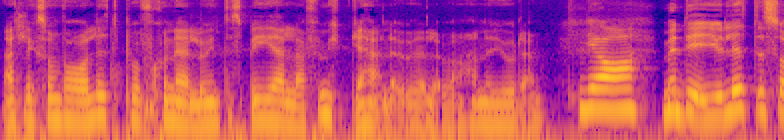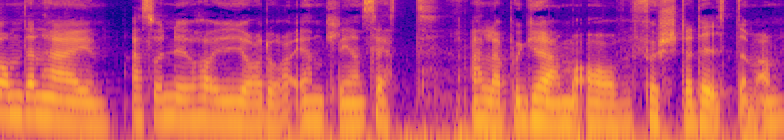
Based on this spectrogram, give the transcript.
att liksom vara lite professionell och inte spela för mycket här nu, eller vad han nu gjorde. Ja, Men det är ju lite som den här, alltså nu har ju jag då äntligen sett alla program av första dejten va.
